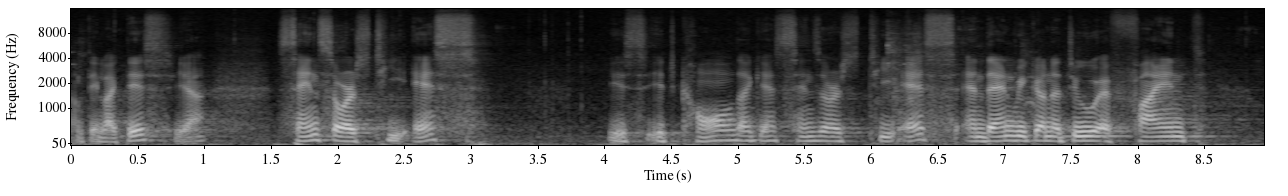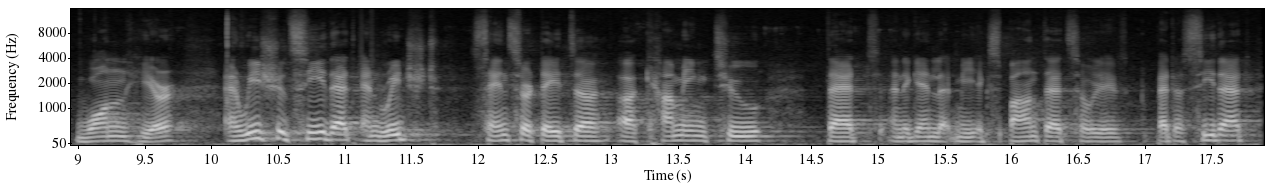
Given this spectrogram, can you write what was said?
something like this, yeah. Sensors TS is it called, I guess, sensors TS, and then we're gonna do a find one here, and we should see that enriched sensor data uh, coming to that, and again, let me expand that so you better see that.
